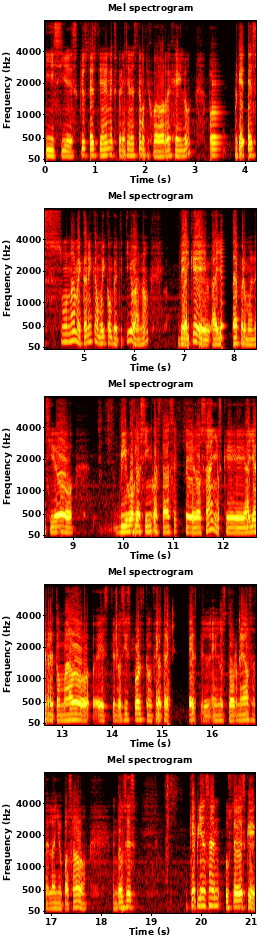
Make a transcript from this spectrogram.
Y si es que ustedes tienen experiencia en este multijugador de Halo, por- porque es una mecánica muy competitiva, ¿no? De ahí que haya permanecido vivo Halo 5 hasta hace dos años, que hayan retomado este, los esports con Halo 3 en los torneos hasta el año pasado. Entonces, ¿qué piensan ustedes que,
